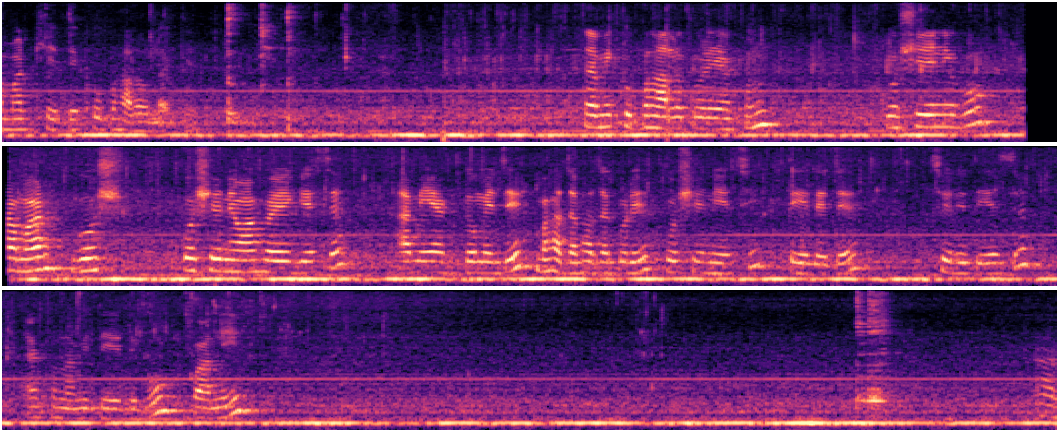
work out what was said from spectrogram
আমার খেতে খুব ভালো লাগে। তো আমি খুব ভালো করে এখন কষিয়ে নেব। আমার গোশ কষিয়ে নেওয়া হয়ে গেছে। আমি একদম যে ভাজা ভাজা করে কষিয়ে নিয়েছি, তেলে যে ছেড়ে দিয়েছে। এখন আমি দিয়ে দেব পানি। আর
